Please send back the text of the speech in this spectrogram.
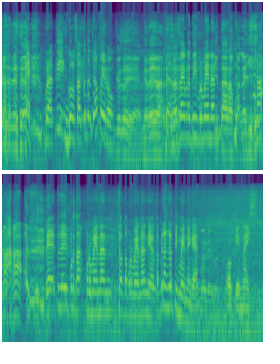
eh, berarti goals aku tercapai dong. Gak usah ya, biar aja lah. Udah selesai berarti permainan. Kita rapat lagi. ya itu dari permainan contoh permainannya. Tapi udah ngerti mainnya kan? boleh, boleh. Oke, nice. Oke.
